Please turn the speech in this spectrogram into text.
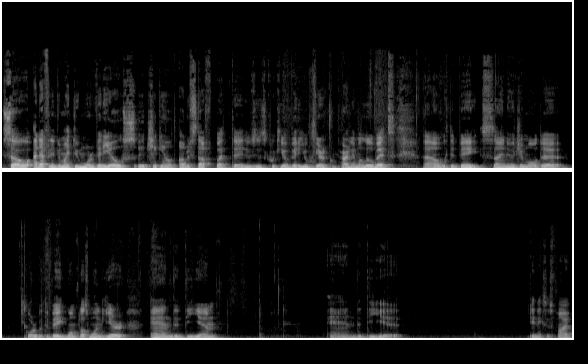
So I definitely might do more videos uh, checking out other stuff but uh, this is quickly a video here comparing them a little bit uh, with the big CyanogenMod uh, or with the big OnePlus One here and the um, and the uh, the Nexus 5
